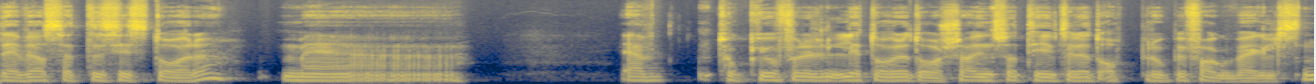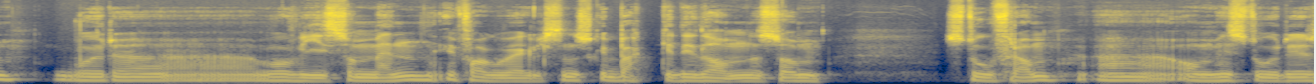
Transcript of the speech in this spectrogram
det vi har sett det siste året. med jeg tok jo for litt over et år siden initiativ til et opprop i fagbevegelsen, hvor, hvor vi som menn i fagbevegelsen skulle backe de damene som sto fram eh, om historier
